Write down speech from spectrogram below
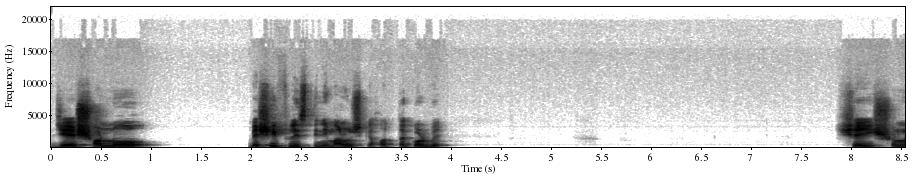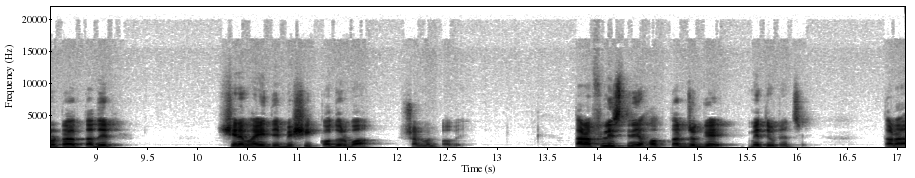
যে স্বর্ণ বেশি ফিলিস্তিনি মানুষকে হত্যা করবে, সেই সৈন্যটা তাদের সেনাবাহিনীতে বেশি কদর বা সম্মান পাবে। তারা ফিলিস্তিনি হত্যার যোগ্যে মেতে উঠেছে। তারা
